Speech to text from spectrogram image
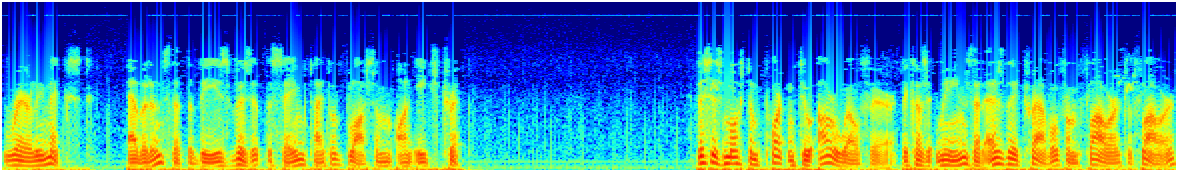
rarely mixed, evidence that the bees visit the same type of blossom on each trip. This is most important to our welfare because it means that as they travel from flower to flower,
